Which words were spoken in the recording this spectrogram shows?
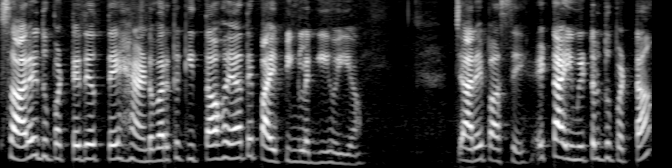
ਸਾਰੇ ਦੁਪੱਟੇ ਦੇ ਉੱਤੇ ਹੈਂਡ ਵਰਕ ਕੀਤਾ ਹੋਇਆ ਤੇ ਪਾਈਪਿੰਗ ਲੱਗੀ ਹੋਈ ਆ। ਚਾਰੇ ਪਾਸੇ, ਇਹ 2.5 ਮੀਟਰ ਦੁਪੱਟਾ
